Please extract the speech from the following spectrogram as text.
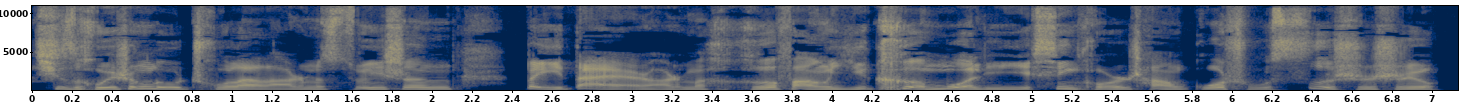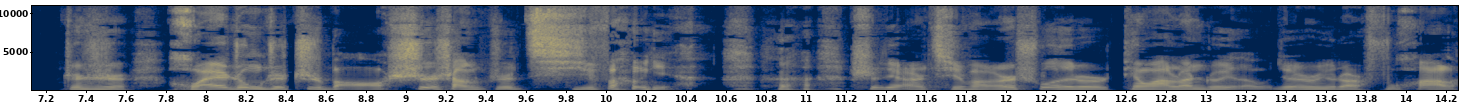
起死回生都出来了，什么随身备带啊，什么何妨一刻莫离，信口而长，国属四时是用，真是怀中之至宝，世上之奇方也。世界上奇方，而说的就是天花乱坠的，我觉得是有点浮夸了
